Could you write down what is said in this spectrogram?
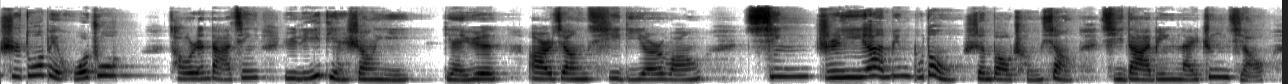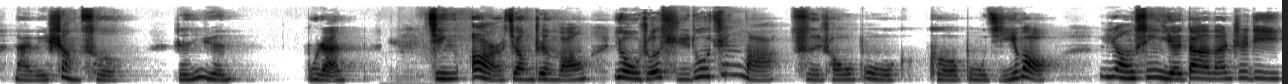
士多被活捉。曹仁大惊，与李典商议。典曰：“二将弃敌而亡，卿执意按兵不动，申报丞相，其大兵来征剿，乃为上策。”人曰：“不然。今二将阵亡，又折许多军马，此仇不可不急报。”亮星也弹丸之地，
